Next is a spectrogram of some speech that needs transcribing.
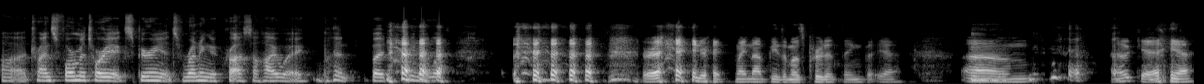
uh, transformatory experience running across a highway, but but you know, like, right, right. Might not be the most prudent thing, but yeah. Um, okay, yeah.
